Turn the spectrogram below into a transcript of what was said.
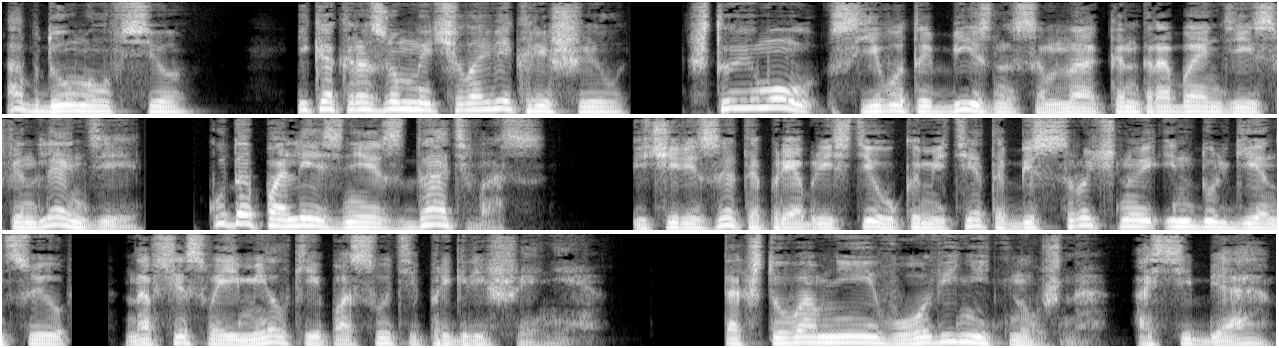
обдумал все, и как разумный человек решил, что ему с его-то бизнесом на контрабанде из Финляндии куда полезнее сдать вас и через это приобрести у комитета бессрочную индульгенцию на все свои мелкие, по сути, прегрешения. Так что вам не его винить нужно, а себя.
